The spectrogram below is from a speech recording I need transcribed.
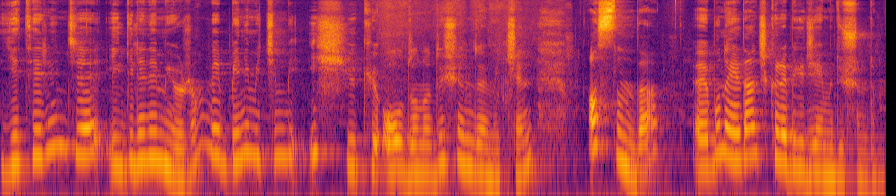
yeterince ilgilenemiyorum ve benim için bir iş yükü olduğunu düşündüğüm için aslında e, bunu evden çıkarabileceğimi düşündüm.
